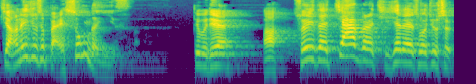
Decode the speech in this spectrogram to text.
奖励就是白送的意思，对不对啊？所以在价格体现来说，就是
